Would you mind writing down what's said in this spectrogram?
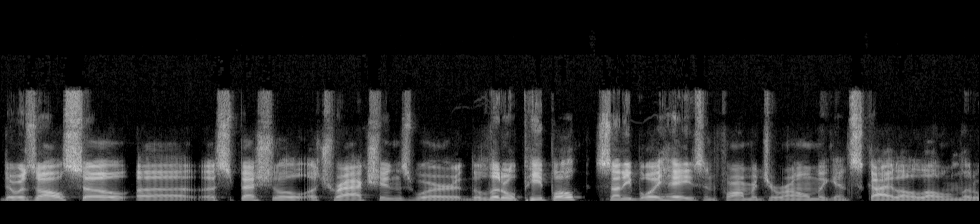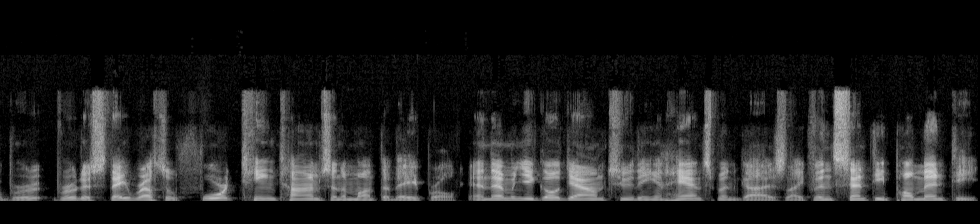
there was also uh, a special attractions where the Little People, Sonny Boy Hayes and Farmer Jerome against Sky Low Low and Little Brutus, they wrestled 14 times in the month of April. And then when you go down to the enhancement guys like Vincente Pomenti,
